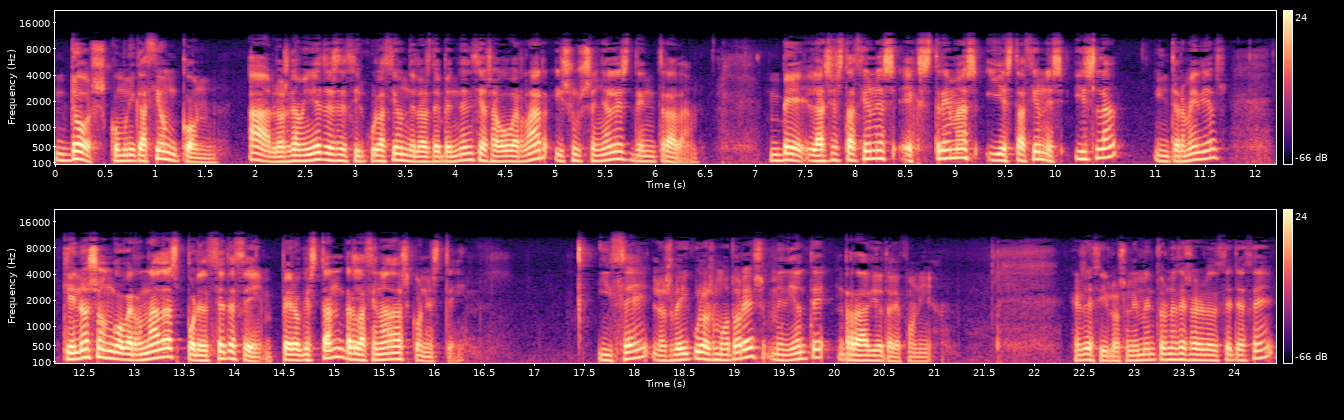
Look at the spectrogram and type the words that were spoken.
2. Comunicación con a. Los gabinetes de circulación de las dependencias a gobernar y sus señales de entrada. B. Las estaciones extremas y estaciones isla intermedias que no son gobernadas por el CTC, pero que están relacionadas con este. Y C. Los vehículos motores mediante radiotelefonía. Es decir, los elementos necesarios del CTC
